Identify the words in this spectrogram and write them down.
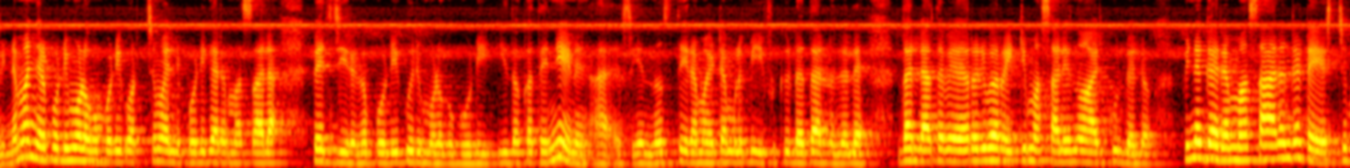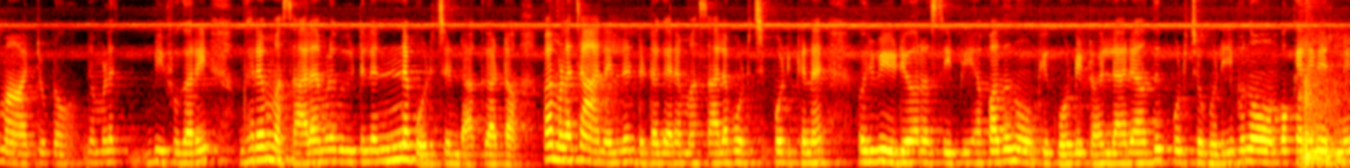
പിന്നെ മഞ്ഞൾപ്പൊടി മുളകും പൊടി കുറച്ച് മല്ലിപ്പൊടി ഗരം മസാല പെരിജീരകപ്പൊടി കുരുമുളക് പൊടി ഇതൊക്കെ തന്നെയാണ്. എന്ന് സ്ഥിരമായിട്ട് നമ്മൾ ബീഫ് ഇടതാണല്ലോ അല്ലേ ഇതല്ലാത്ത വേറൊരു വെറൈറ്റി മസാലയൊന്നും ആർക്കും ഇല്ലല്ലോ. പിന്നെ ഗരം മസാലന്റെ ടേസ്റ്റ് മാറ്റും കേട്ടോ നമ്മൾ ബീഫ് കറി ഗരം മസാല നമ്മൾ വീട്ടിൽ തന്നെ പൊടിച്ചുണ്ടാക്കുക കേട്ടോ. അപ്പോൾ നമ്മളെ ചാനലിലുണ്ട് കേട്ടോ ഗരം മസാല പൊടിച്ച് പൊടിക്കണ ഒരു വീഡിയോ റെസിപ്പി അപ്പോൾ അത് നോക്കിക്കൊണ്ടിട്ടോ എല്ലാവരും അത് പൊടിച്ചോക്കൊണ്ടി. ഇപ്പോൾ നോമ്പൊക്കെ അല്ലേ വരുന്നത്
